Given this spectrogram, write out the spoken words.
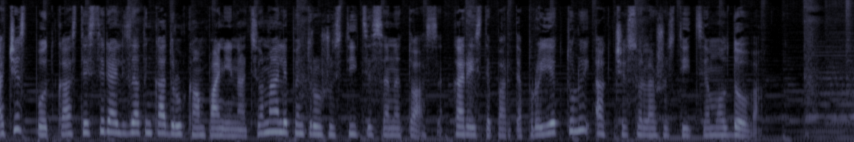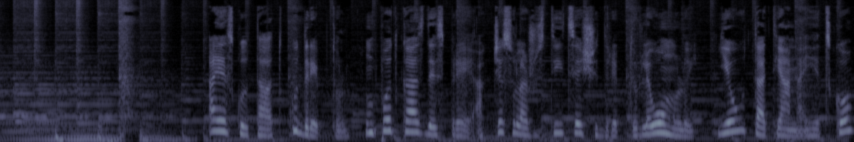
Acest podcast este realizat în cadrul campaniei naționale pentru o justiție sănătoasă, care este partea proiectului Accesul la Justiție Moldova. Ai ascultat Cu Dreptul, un podcast despre accesul la justiție și drepturile omului. Eu, Tatiana Iețco,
